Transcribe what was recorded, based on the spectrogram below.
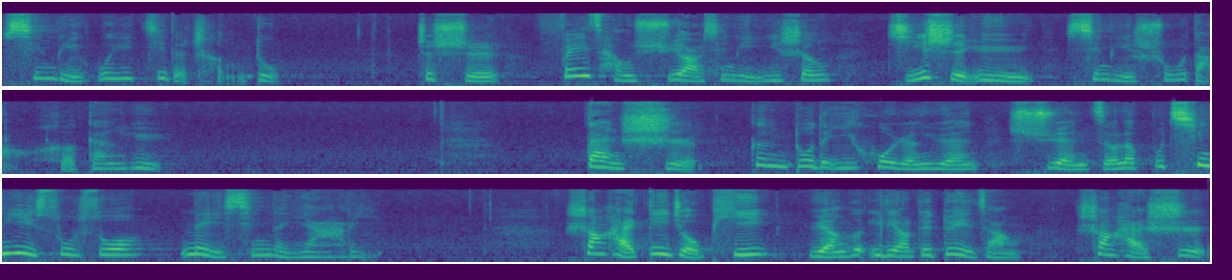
心理危机的程度。这时非常需要心理医生及时予以心理疏导和干预。但是，更多的医护人员选择了不轻易诉说内心的压力。上海第九批援鄂医疗队队长、上海市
